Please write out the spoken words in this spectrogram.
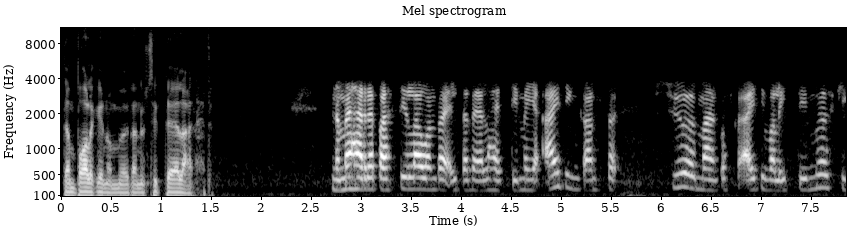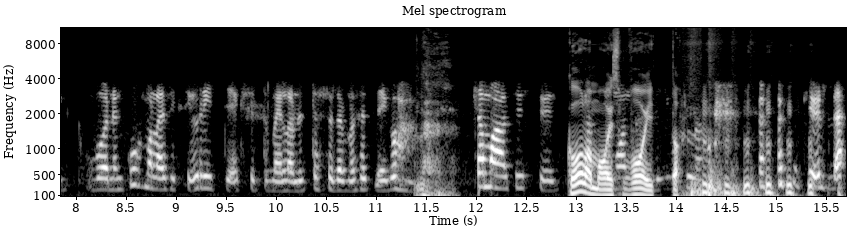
tämän palkinnon myötä nyt sitten eläneet? No mehän repästiin lauantai-iltana ja lähdettiin meidän äitin kanssa syömään, koska äiti valittiin myöskin vuoden kuhmalaiseksi yrittäjäksi, että meillä on nyt tässä tämmöiset niinku samaa syssyyn. Kolmoisvoitto. Kyllä.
